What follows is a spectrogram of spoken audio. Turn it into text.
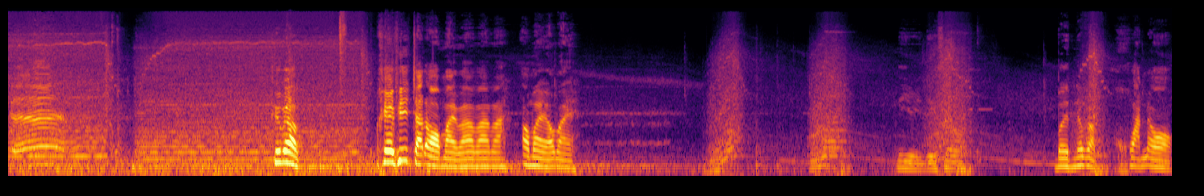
เกินคือแบบโอเคพี่จัดออกใหม่มามามาเอาใหม่เอาใหม่นี่ดีเซลเบิร์นเท่ากับควันออก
